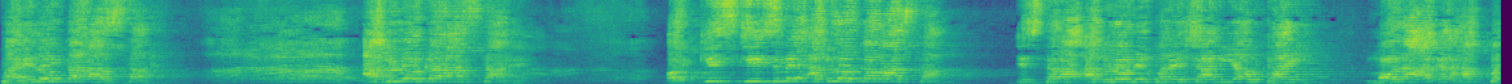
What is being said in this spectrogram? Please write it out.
پہلوں کا راستہ ہے، اگلوں کا راستہ ہے۔ اور کس چیز میں اگلوں کا راستہ؟ جس طرح اگلوں نے پریشانیاں اٹھائیں مولا اگر حق پر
